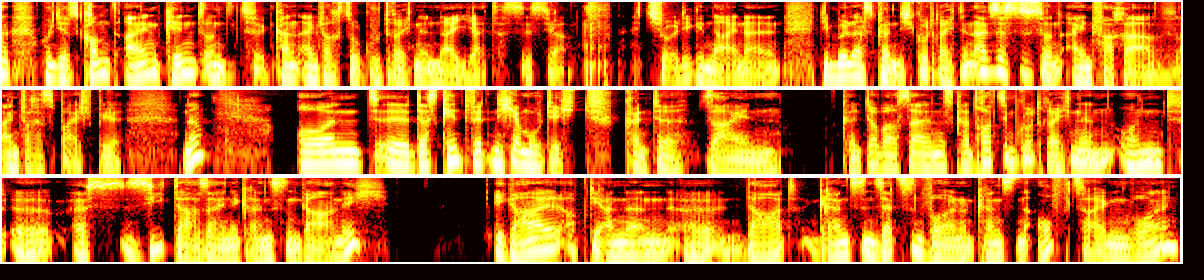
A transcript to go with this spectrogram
und jetzt kommt ein Kind und kann einfach so gut rechnen. Naja, das ist ja, entschuldige, nein, nein, die Müllers können nicht gut rechnen. Also es ist so ein einfacher, einfaches Beispiel. Ne? Und äh, das Kind wird nicht ermutigt, könnte sein. Könnte aber auch sein, es kann trotzdem gut rechnen und äh, es sieht da seine Grenzen gar nicht. Egal, ob die anderen äh, dort Grenzen setzen wollen und Grenzen aufzeigen wollen,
